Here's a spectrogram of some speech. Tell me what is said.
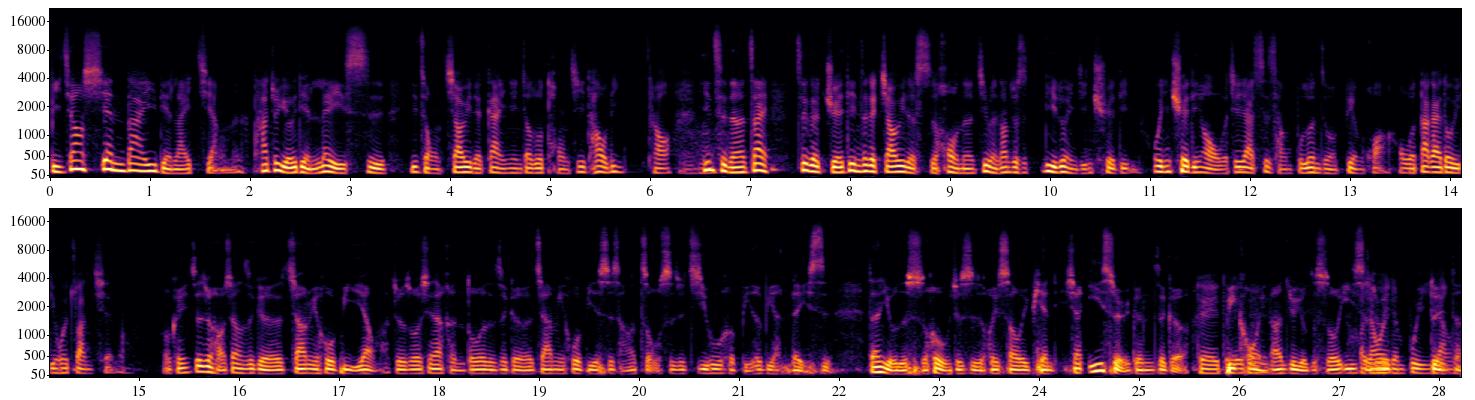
比较现代一点来讲呢，它就有一点类似一种交易的概念，叫做统计套利。好，因此呢，在这个决定这个交易的时候呢，基本上就是利润已经确定了，我已经确定哦，我接下来市场不论怎么变化，我大概都一定会赚钱哦。OK，这就好像这个加密货币一样嘛，就是说现在很多的这个加密货币的市场的走势就几乎和比特币很类似，但有的时候就是会稍微偏离，像 Ether 跟这个 Bitcoin，它就有的时候 Ether 有点不一样，对。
